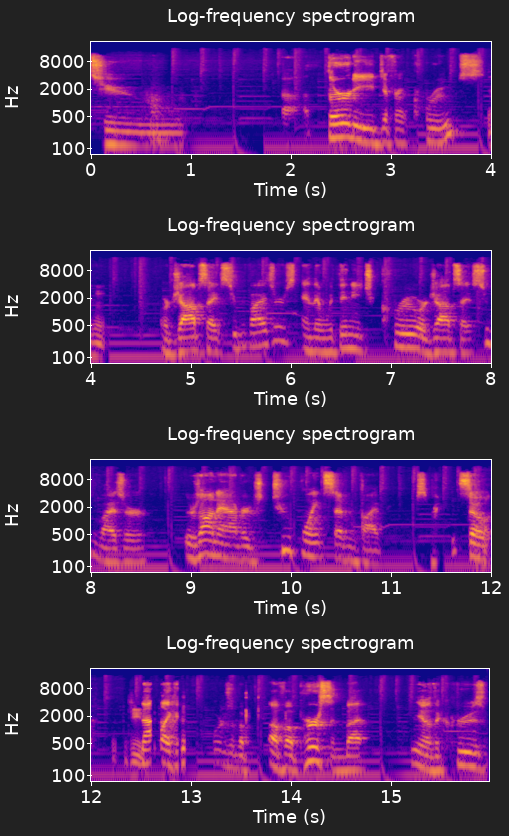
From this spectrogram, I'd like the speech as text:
to uh, 30 different crews mm-hmm. or job site supervisors. And then within each crew or job site supervisor, there's on average 2.75 So, Jeez. not like a quarters of a, of a person, but you know, the crews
